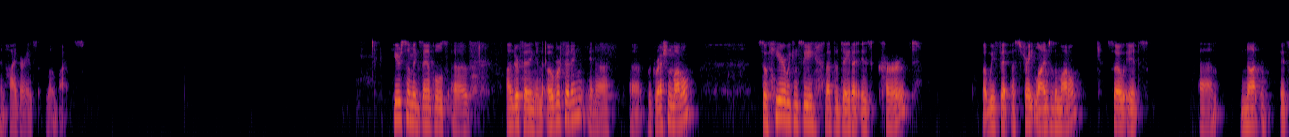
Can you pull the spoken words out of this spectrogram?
and high variance and low bias. Here's some examples of underfitting and overfitting in a, a regression model. So here we can see that the data is curved, but we fit a straight line to the model. So it's um, not, it's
